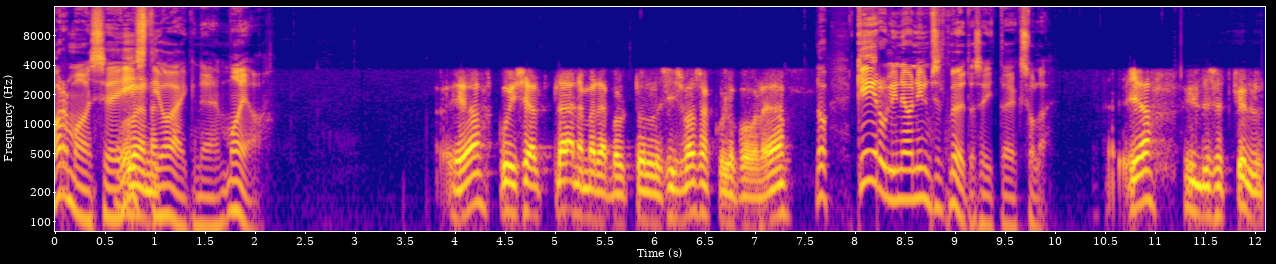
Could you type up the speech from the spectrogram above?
armas Eesti-aegne maja jah, kui sealt Läänemere poolt tulla, siis vasakule poole, jah. no keeruline on ilmselt mööda sõita, eks ole? jah, üldiselt küll,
